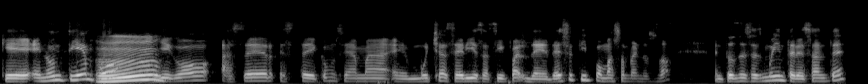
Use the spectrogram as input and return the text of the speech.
que en un tiempo mm. llegó a hacer, este, ¿cómo se llama? Eh, muchas series así de, ese tipo más o menos, ¿no? Entonces es muy interesante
